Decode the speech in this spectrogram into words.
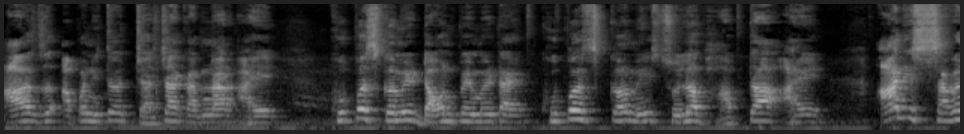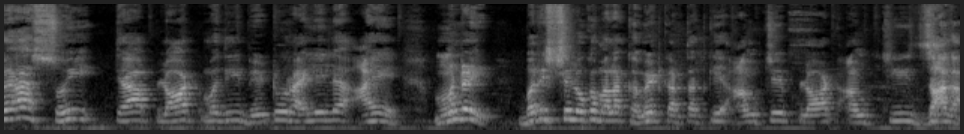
आज आपण इथं चर्चा करणार आहे खूपच कमी डाऊन पेमेंट आहे खूपच कमी सुलभ हप्ता आहे आणि सगळ्या सोयी त्या प्लॉटमध्ये भेटू राहिलेल्या आहे. मंडळी बरेचसे लोक मला कमेंट करतात की आमचे प्लॉट आमची जागा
